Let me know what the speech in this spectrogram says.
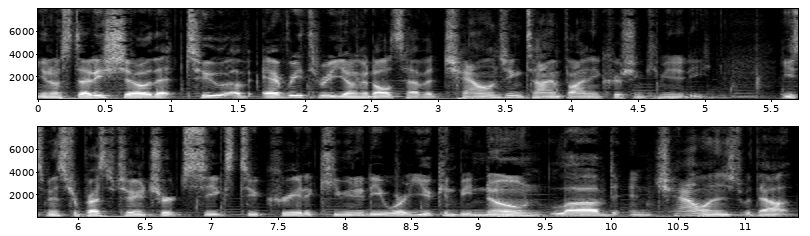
You know, studies show that two of every three young adults have a challenging time finding Christian community. Eastminster Presbyterian Church seeks to create a community where you can be known, loved, and challenged without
